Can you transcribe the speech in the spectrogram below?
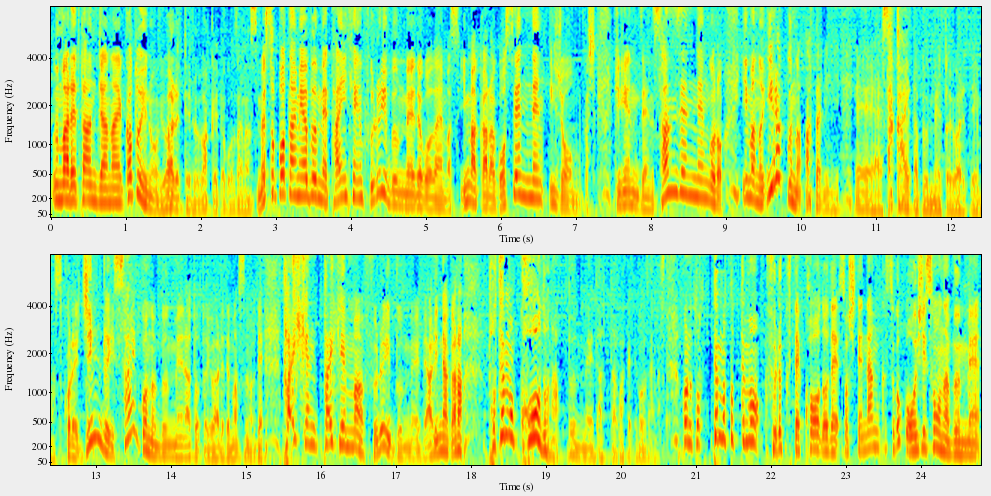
生まれたんじゃないかというのを言われてるわけでございます。メソポタミア文明、大変古い文明でございます。今から5000年以上昔、紀元前3000年頃、今のイラクのあたりに、えー、栄えた文明文明と言われています。これ人類最古の文明などと言われてますので、大変大変まあ古い文明でありながら、とても高度な文明だったわけでございます。このとってもとっても古くて高度でそしてなんかすごく美味しそうな文明。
